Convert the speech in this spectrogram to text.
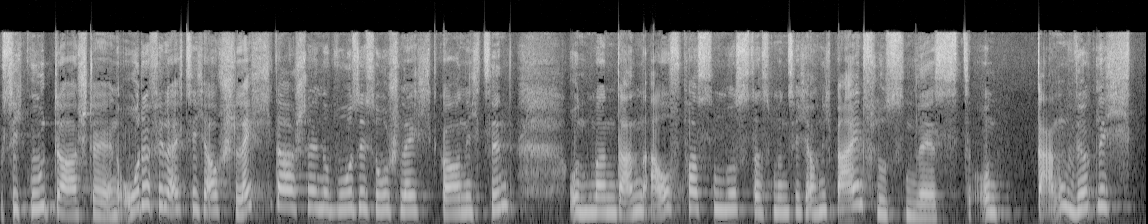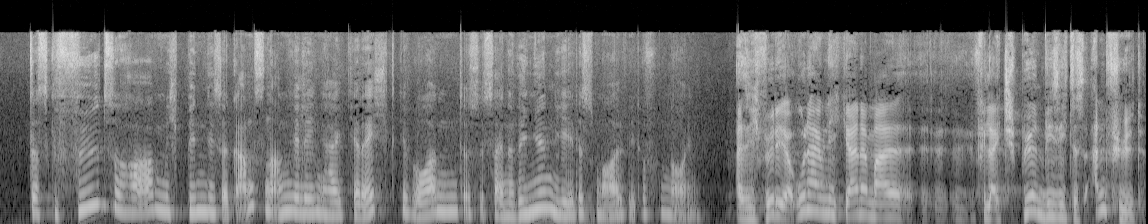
sich gut darstellen oder vielleicht sich auch schlecht darstellen, obwohl sie so schlecht gar nicht sind. Und man dann aufpassen muss, dass man sich auch nicht beeinflussen lässt. Und dann wirklich das Gefühl zu haben, ich bin dieser ganzen Angelegenheit gerecht geworden, das ist ein Ringen jedes Mal wieder von neuem. Also ich würde ja unheimlich gerne mal äh, vielleicht spüren, wie sich das anfühlt,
